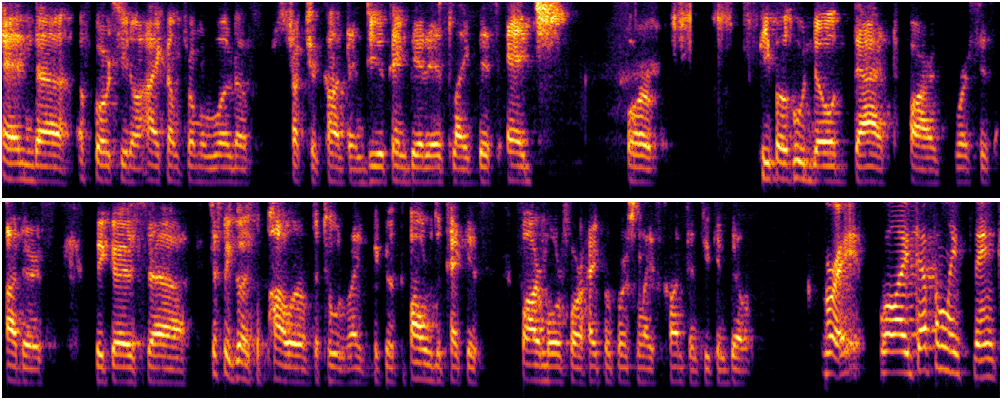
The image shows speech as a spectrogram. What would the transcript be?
and uh, of course, you know, I come from a world of structured content. Do you think there is like this edge for people who know that part versus others? Because uh, just because the power of the tool, right? Because the power of the tech is far more for hyper personalized content you can build. Right. Well, I definitely think,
